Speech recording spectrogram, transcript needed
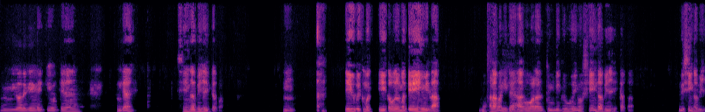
ಹ್ಮ್ ಇದರೊಳಗೆ ಐತಿ ಮತ್ತೆ ಒಂದ್ ಎರಡ್ ಶೇಂಗಾ ಬೀಜ ಇತ್ತಪ್ಪ ಹ್ಮ್ ಈಗ ಬೇಕು ಮತ್ತೆ ಈ ಕವರ್ ಮತ್ತೆ ಏನೂ ಇಲ್ಲ ಮಸಾಲ ಬಂದಿದೆ ಹಾಗೂ ಒಳಗೆ ತುಂಬಿದ್ದು ಏನೋ ಶೇಂಗಾ ಬೀಜ ಇತ್ತಪ್ಪ ಇದು ಶೇಂಗಾ ಬೀಜ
